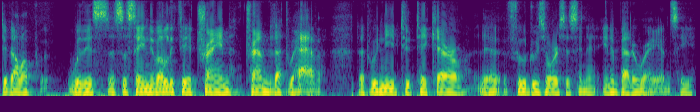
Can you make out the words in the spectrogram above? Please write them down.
develop with this sustainability trend trend that we have. That we need to take care of the food resources in a, in a better way and see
